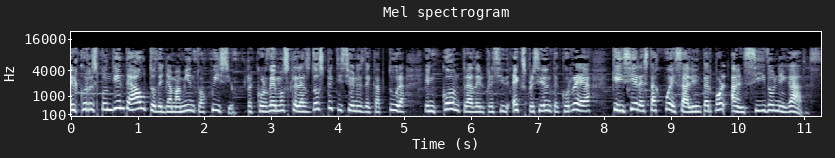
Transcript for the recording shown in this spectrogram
el correspondiente auto de llamamiento a juicio. Recordemos que las dos peticiones de captura en contra del expresidente Correa que hiciera esta jueza al Interpol han sido negadas.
